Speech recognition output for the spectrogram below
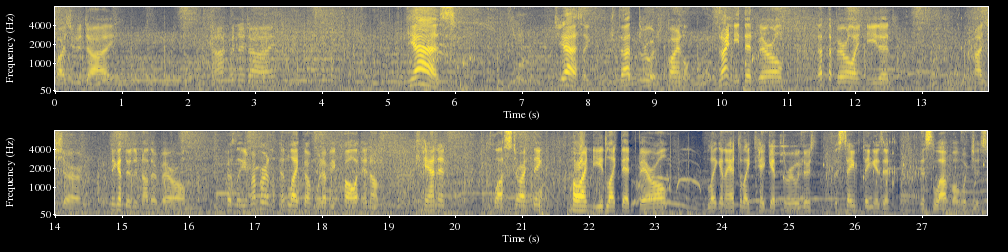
cause you to die. Not gonna die. Yes! Yes, I got through it, finally. Did I need that barrel? Is that the barrel I needed? I'm not sure. I think that there's another barrel. Because like, you remember in, in, like, um, whatever you call it, in, um, cannon cluster, I think, how I need, like, that barrel? Like, and I have to, like, take it through. There's the same thing as in this level, which is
